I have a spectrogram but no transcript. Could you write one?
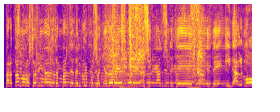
Para todos los sonidos de parte del grupo Soñadores musicales desde, desde Hidalgo.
